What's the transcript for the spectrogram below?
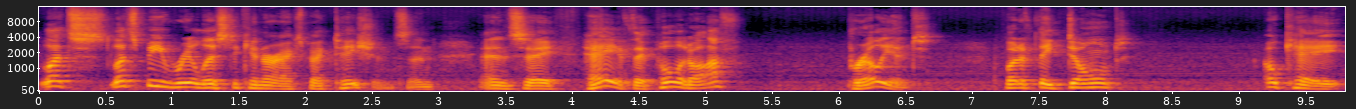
let's let's be realistic in our expectations and and say, hey, if they pull it off, brilliant. But if they don't, okay,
